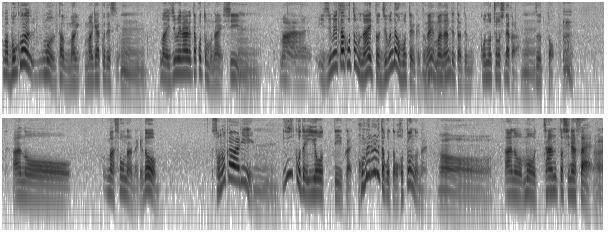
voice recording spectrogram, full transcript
まあ僕はもう多分真真逆ですよ、い、うん。まあいじめられたこともないし、うんまあいじめたこともないと自分では思ってるけどね、うんまあなんて言ったってこの調子だから、うん。ずっと。あのーまあそうなんだけどその代わり、うん。いい子でいようっていうか褒められたことがほとんどない。ああはあのもうちゃんとしなさい。い、は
